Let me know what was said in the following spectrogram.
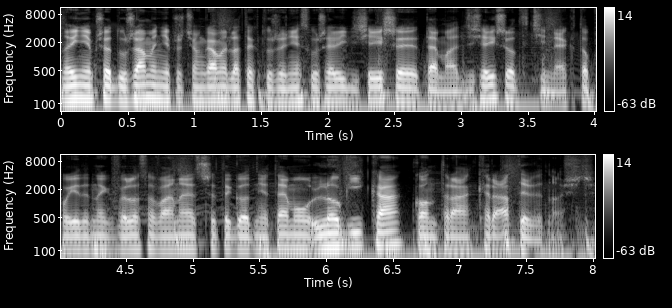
No i nie przedłużamy, nie przeciągamy dla tych, którzy nie słyszeli dzisiejszy temat. Dzisiejszy odcinek to pojedynek wylosowany trzy tygodnie temu. Logika kontra kreatywność.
